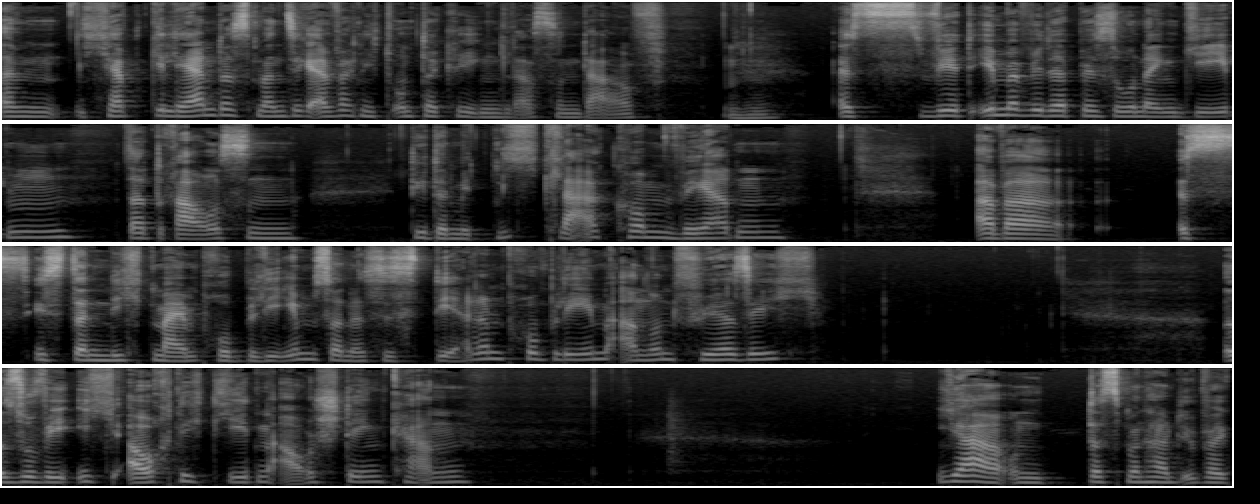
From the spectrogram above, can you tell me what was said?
Ähm, ich habe gelernt, dass man sich einfach nicht unterkriegen lassen darf. Mhm es wird immer wieder Personen geben da draußen, die damit nicht klarkommen werden. Aber es ist dann nicht mein Problem, sondern es ist deren Problem an und für sich. So wie ich auch nicht jeden ausstehen kann. Ja, und dass man halt über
